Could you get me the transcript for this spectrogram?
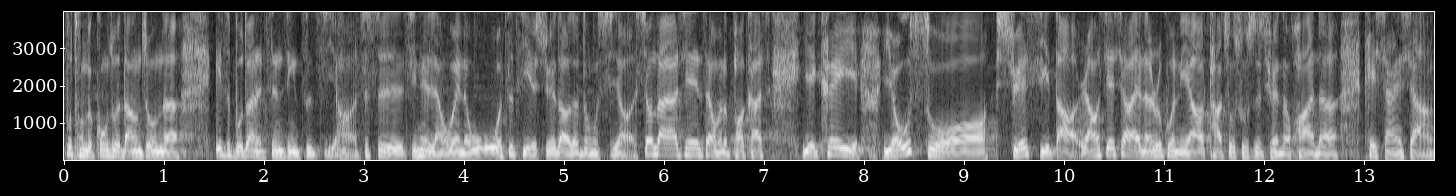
不同的工作当中呢，一直不断的增进自己哈。这是今天两位呢我我自己也学到的东西啊。希望大家今天在我们的 podcast 也可以有所学习到。然后接下来呢，如果你要踏出舒适圈的话呢，可以想一想。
